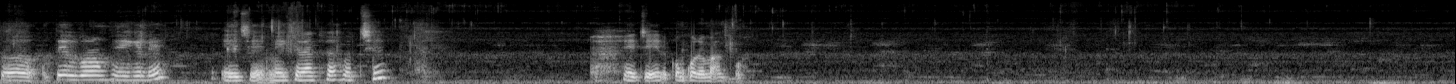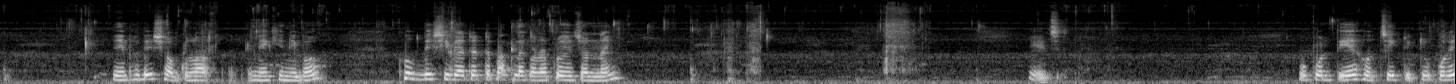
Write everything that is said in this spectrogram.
তো তেল গরম হয়ে গেলে এই যে মেখে রাখা হচ্ছে। এই যে এরকম করে মাখবো। এভাবে সবগুলো মেখে নিব। খুব বেশি ব্যাটারটা পাতলা করার প্রয়োজন নাই। এই যে উপর দিয়ে হচ্ছে একটু একটু করে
